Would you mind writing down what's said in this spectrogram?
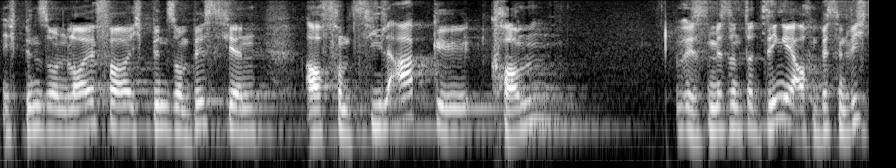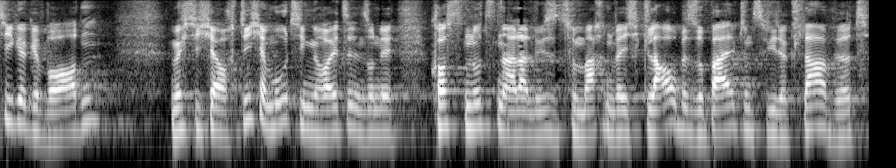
ich bin so ein Läufer, ich bin so ein bisschen auch vom Ziel abgekommen, mir sind Dinge auch ein bisschen wichtiger geworden, möchte ich auch dich ermutigen, heute so eine Kosten-Nutzen-Analyse zu machen, weil ich glaube, sobald uns wieder klar wird,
